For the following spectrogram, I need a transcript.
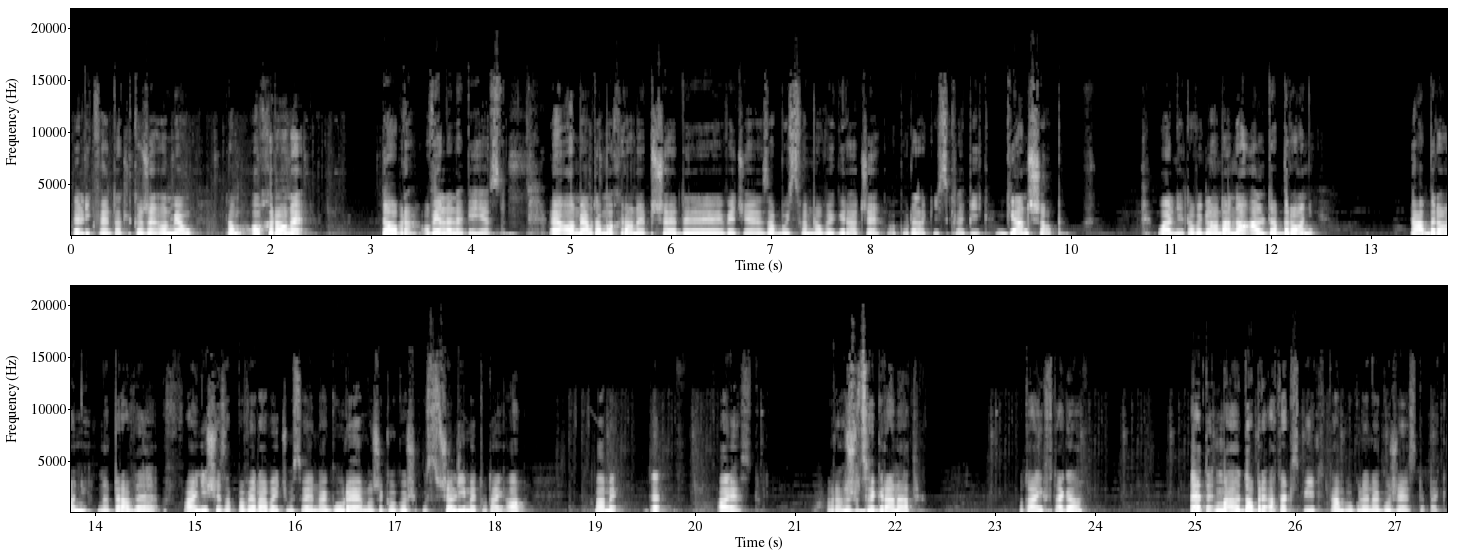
delikwenta, tylko że on miał tą ochronę. Dobra, o wiele lepiej jest. E, On miał tą ochronę przed, y, wiecie, zabójstwem nowych graczy. O kurde, taki sklepik. Gun shop. Ładnie to wygląda. No, ale ta broń ta broń naprawdę fajnie się zapowiada. Wejdźmy sobie na górę, może kogoś ustrzelimy tutaj. O, mamy. De... O, jest. Dobra, rzucę granat. Tutaj, w tego. E, ma dobry attack speed. Tam w ogóle na górze jest typek.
